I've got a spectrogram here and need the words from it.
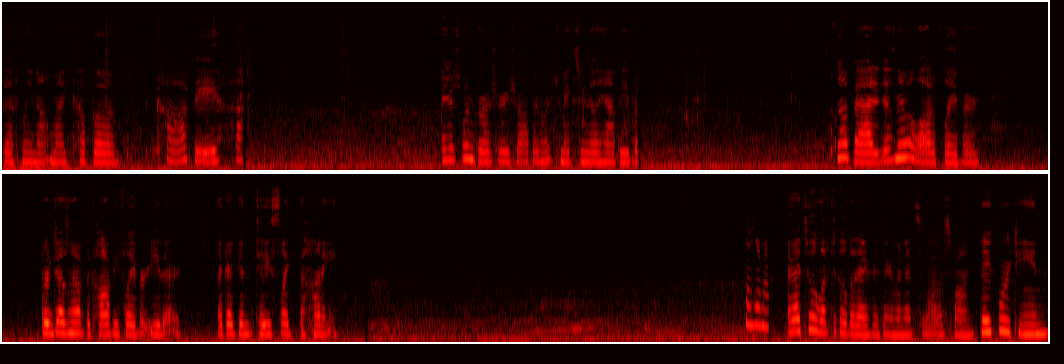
Definitely not my cup of coffee. I just went grocery shopping, which makes me really happy, but it's not bad. It doesn't have a lot of flavor, but it doesn't have the coffee flavor either. Like I can taste like the honey. I got to elliptical today for three minutes, so that was fun. Day 14,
